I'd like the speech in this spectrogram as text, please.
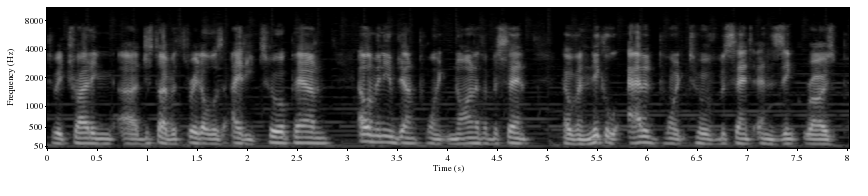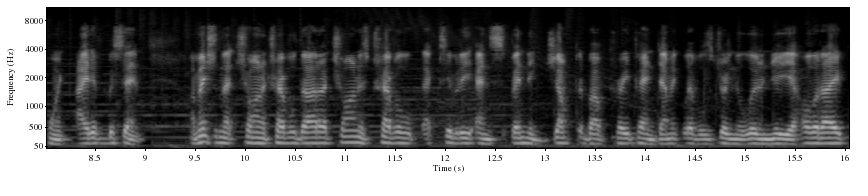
to be trading uh, just over $3.82 a pound. Aluminium down 0.9%. However, nickel added 0.2% and zinc rose 0.8%. I mentioned that China travel data. China's travel activity and spending jumped above pre pandemic levels during the Lunar New Year holiday.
